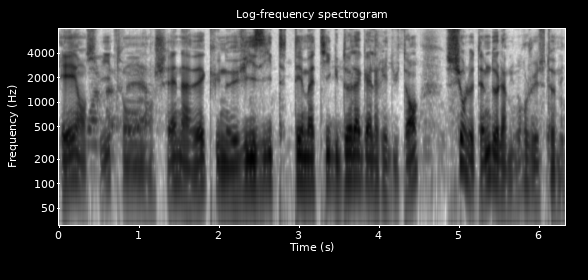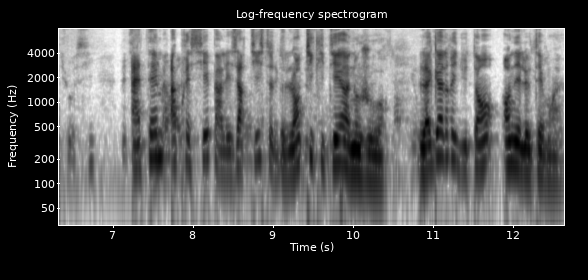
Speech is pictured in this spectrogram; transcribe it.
Et ensuite, on enchaîne avec une visite thématique de la Galerie du Temps sur le thème de l'amour, justement. Un thème apprécié par les artistes de l'Antiquité à nos jours. La Galerie du Temps en est le témoin.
